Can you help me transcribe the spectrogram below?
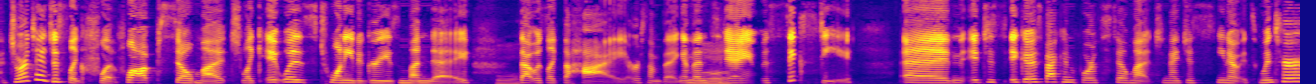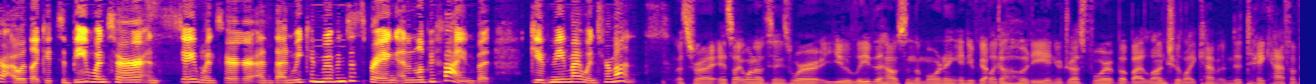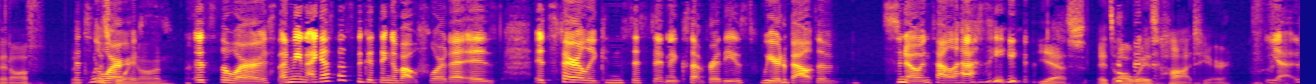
Georgia just like flip flopped so much. Like it was 20 degrees Monday. Cool. That was like the high or something, and then today it was 60. And it just it goes back and forth so much, and I just you know it's winter. I would like it to be winter and stay winter, and then we can move into spring, and it'll be fine. But give me my winter months. That's right. It's like one of those things where you leave the house in the morning and you've got like a hoodie and you're dressed for it, but by lunch you're like having to take half of it off. Like, It's what the is going worst. on? It's the worst. I mean, I guess that's the good thing about Florida is it's fairly consistent, except for these weird bouts of snow in Tallahassee. Yes, it's always hot here. yes.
